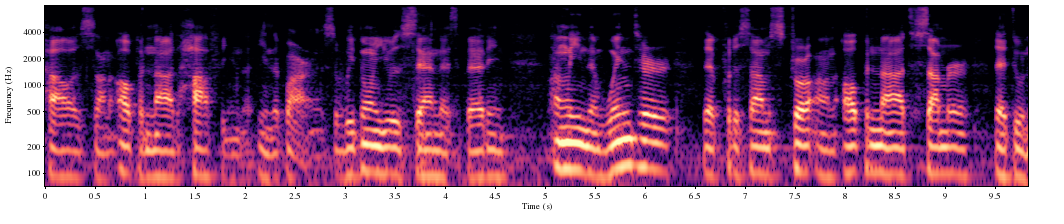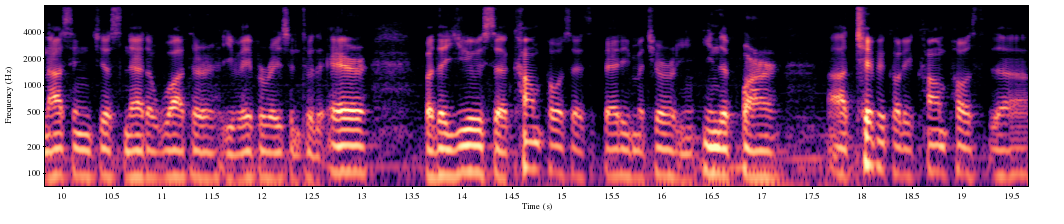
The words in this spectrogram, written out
cows on open nut, half in the, in the barns. So we don't use sand as bedding. Only in the winter, they put some straw on open nut. Summer, they do nothing, just let the water evaporation to the air. But they use uh, compost as bedding material in, in the barn. Uh, typically compost the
